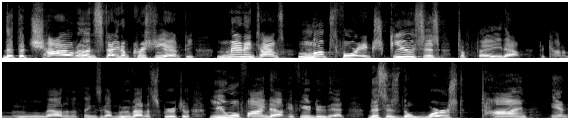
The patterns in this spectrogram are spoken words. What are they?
that the childhood state of Christianity many times looks for excuses to fade out, to kind of move out of the things of God, move out of spiritual. You will find out if you do that, this is the worst time in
